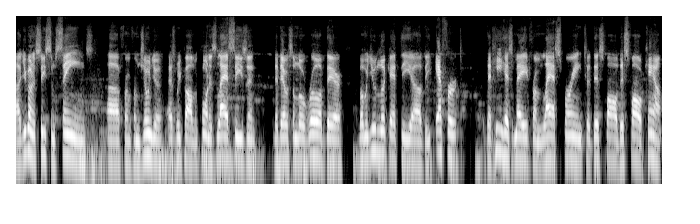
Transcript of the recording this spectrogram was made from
uh, you're going to see some scenes uh, from from Junior, as we call him, Cornish last season. That there was some little rub there, but when you look at the uh, the effort that he has made from last spring to this fall, this fall camp,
